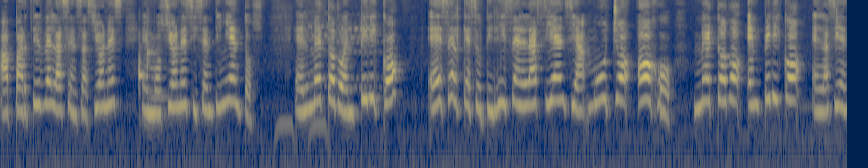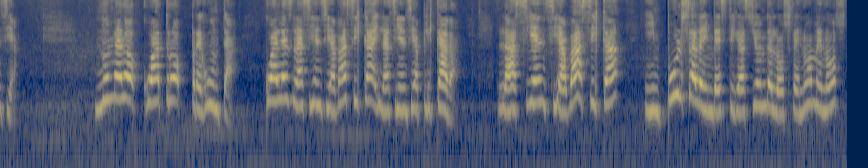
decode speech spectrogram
a partir de las sensaciones, emociones y sentimientos. El método empírico es el que se utiliza en la ciencia. Mucho ojo. Método empírico en la ciencia. Número 4. Pregunta. ¿Cuál es la ciencia básica y la ciencia aplicada? La ciencia básica impulsa la investigación de los fenómenos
